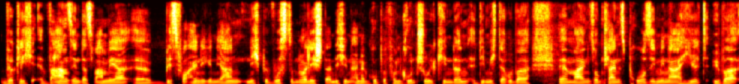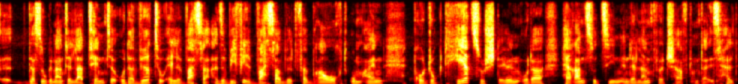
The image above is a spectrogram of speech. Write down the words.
wirklich Wahnsinn. Das war mir äh, bis vor einigen Jahren nicht bewusst. Und neulich stand ich in einer Gruppe von Grundschulkindern, die mich darüber äh, mal so ein kleines Pro-Seminar hielt, über äh, das sogenannte latente oder virtuelle Wasser. Also wie viel Wasser wird verbraucht, um ein Produkt herzustellen oder heranzuziehen in der Landwirtschaft. Und da ist halt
